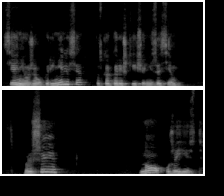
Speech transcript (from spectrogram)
Все они уже укоренились, пускай корешки еще не совсем большие, но уже есть.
